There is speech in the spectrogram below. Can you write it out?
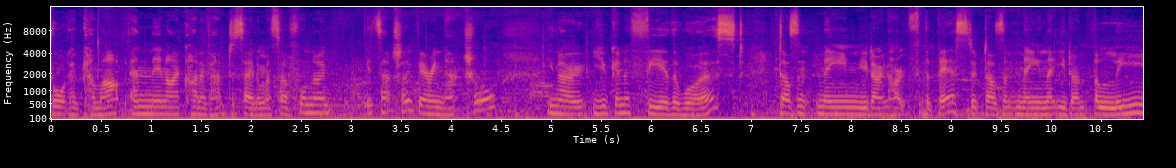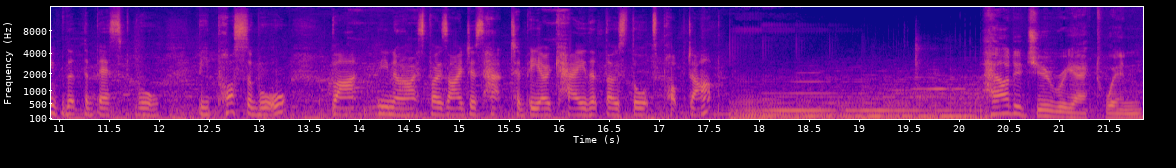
thought had come up. And then I kind of had to say to myself, well, no, it's actually very natural. You know, you're going to fear the worst. Doesn't mean you don't hope for the best. It doesn't mean that you don't believe that the best will be possible. But, you know, I suppose I just had to be okay that those thoughts popped up. How did you react when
